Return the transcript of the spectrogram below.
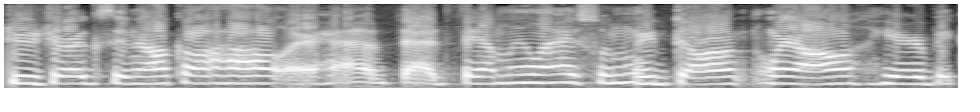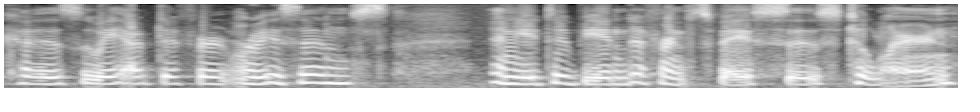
do drugs and alcohol or have bad family lives when we don't. We're all here because we have different reasons and need to be in different spaces to learn.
